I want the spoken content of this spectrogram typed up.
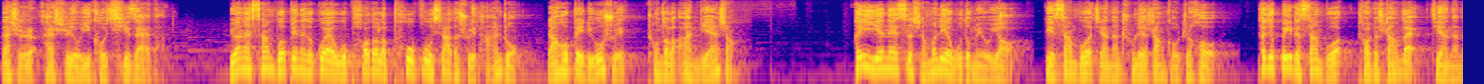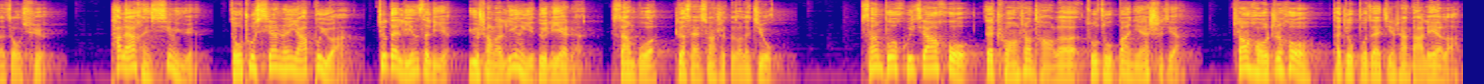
但是还是有一口气在的。原来三伯被那个怪物抛到了瀑布下的水潭中，然后被流水冲到了岸边上。黑爷那次什么猎物都没有要，给三伯简单处理了伤口之后，他就背着三伯朝着山外艰难的走去。他俩很幸运，走出仙人崖不远，就在林子里遇上了另一对猎人，三伯这才算是得了救。三伯回家后，在床上躺了足足半年时间。伤好之后，他就不再进山打猎了。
